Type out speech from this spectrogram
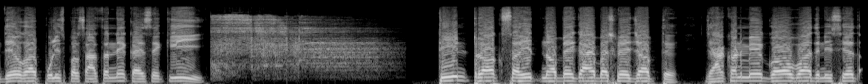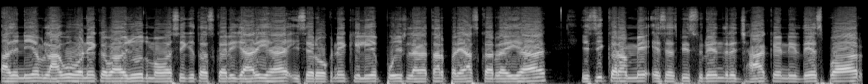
देवघर पुलिस प्रशासन ने कैसे की? तीन ट्रक सहित नब्बे गाय बछड़े जब्त। झारखंड में गौवध निषेध अधिनियम लागू होने के बावजूद मवेशी की तस्करी जारी है। इसे रोकने के लिए पुलिस लगातार प्रयास कर रही है। इसी क्रम में एसएसपी सुरेंद्र झा के निर्देश पर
